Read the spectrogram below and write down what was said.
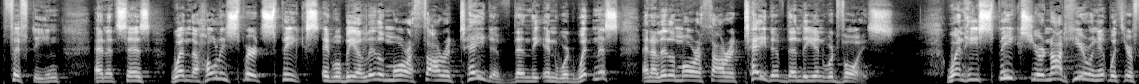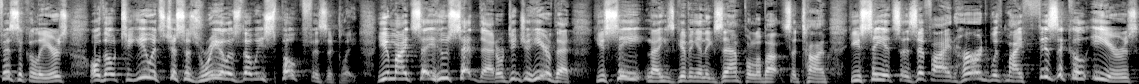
15. And it says, When the Holy Spirit speaks, it will be a little more authoritative than the inward witness and a little more authoritative than the inward voice. When he speaks, you're not hearing it with your physical ears, although to you it's just as real as though he spoke physically. You might say, Who said that? Or did you hear that? You see, now he's giving an example about a time. You see, it's as if I had heard with my physical ears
